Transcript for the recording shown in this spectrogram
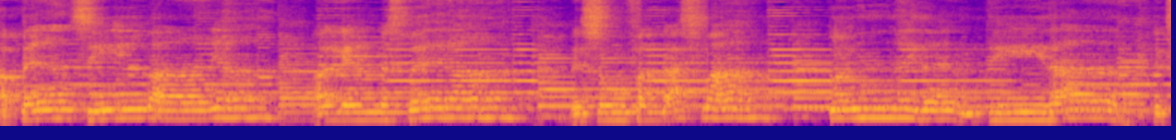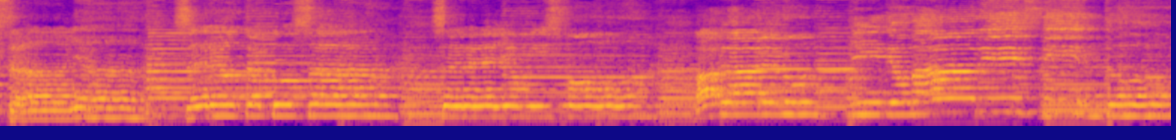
a Pensilvania Alguien me espera, es un fantasma Con una identidad extraña. Seré otra cosa, seré yo mismo. Hablar en un idioma distinto.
